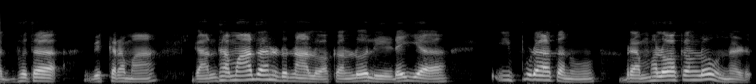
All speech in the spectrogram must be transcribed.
అద్భుత విక్రమ! గంధమాదనుడు నా లోకంలో లేడయ్యా! ఇప్పుడు అతను బ్రహ్మలోకంలో ఉన్నాడు.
